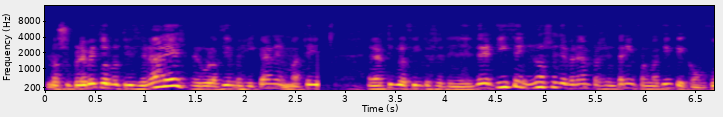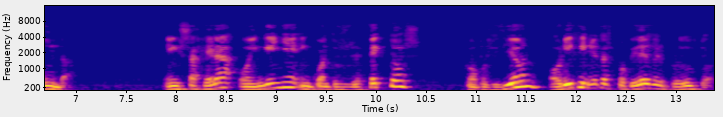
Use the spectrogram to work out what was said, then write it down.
Los suplementos nutricionales, regulación mexicana en materia. El artículo 173 dice no se deberán presentar información que confunda, exagera o engañe en cuanto a sus efectos, composición, origen y otras propiedades del producto.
